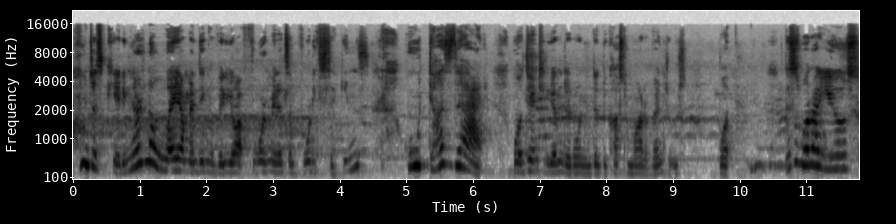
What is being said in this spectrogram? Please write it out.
I'm just kidding. There's no way I'm ending a video at 4 minutes and 40 seconds. Who does that? Well, Dan TDM did when he did the custom mod adventures. But this is what I use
